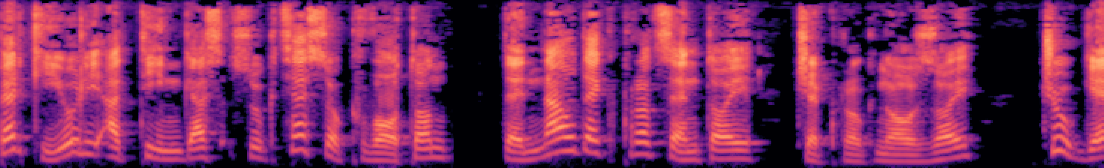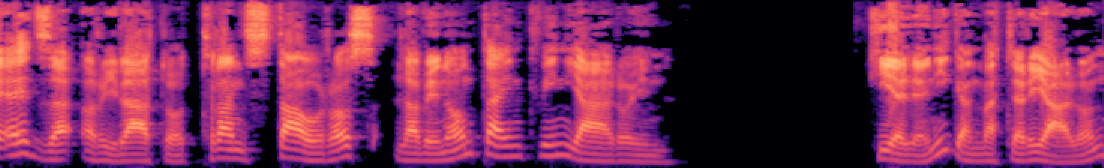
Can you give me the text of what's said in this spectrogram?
per ciu li attingas successo quoton de naudec procentoi ce prognosoi, ciu geedza rilato transtauros la venonta in quiniaroin. Ciel enigan materialon,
